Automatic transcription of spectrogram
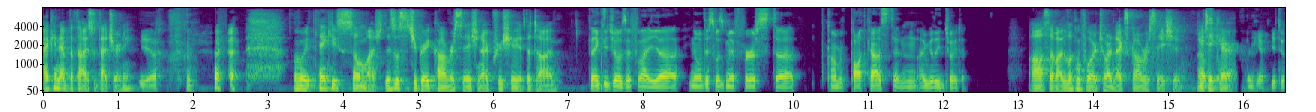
I can empathize with that journey. Yeah. oh, thank you so much. This was such a great conversation. I appreciate the time. Thank you, Joseph. I, uh, you know, this was my first uh, podcast, and I really enjoyed it. Awesome. I'm looking forward to our next conversation. You Absolutely. take care. I'm here. You too.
